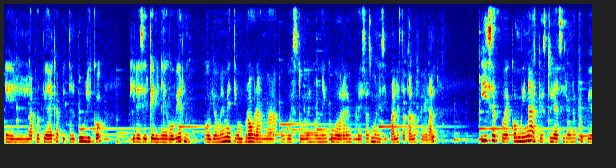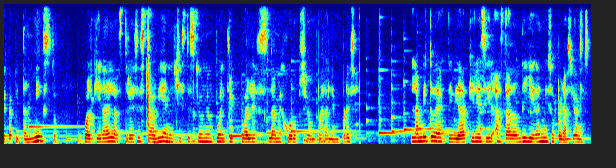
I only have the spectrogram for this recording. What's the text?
la propiedad de capital público quiere decir que viene de gobierno, o yo me metí a un programa o estuve en una incubadora de empresas municipal, estatal o federal y se puede combinar, que esto ya sería una propiedad de capital mixto. Cualquiera de las tres está bien, el chiste es que uno encuentre cuál es la mejor opción para la empresa. El ámbito de actividad quiere decir hasta dónde llegan mis operaciones.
